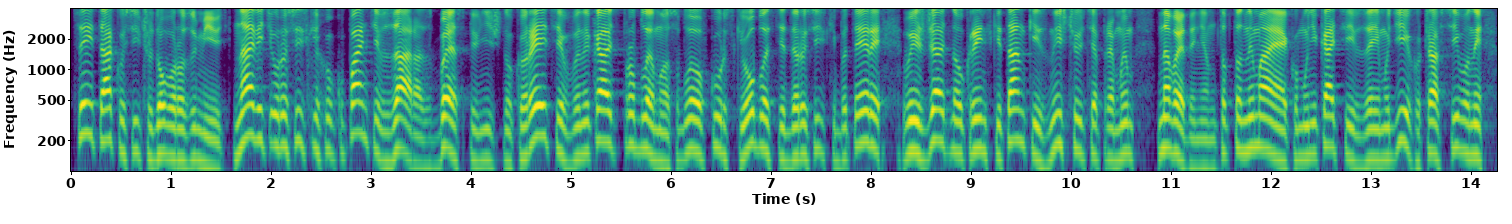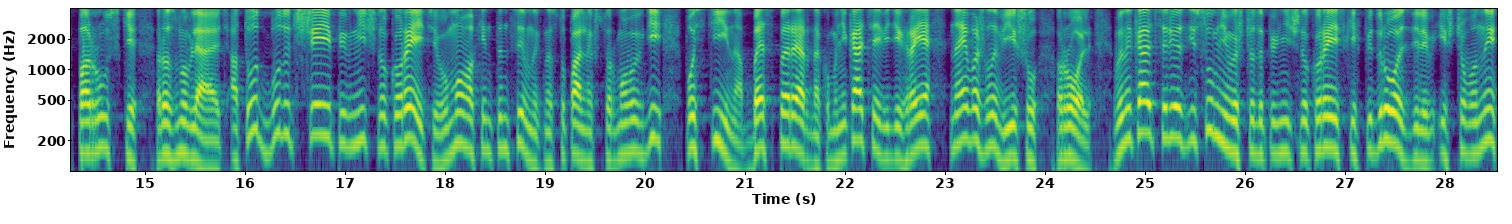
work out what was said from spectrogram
Це і так усі чудово розуміють. Навіть у російських окупантів зараз без північнокорейців виникають проблеми, особливо в Курській області, де російські БТРи виїжджають на українські танки і знищуються прямим наведенням. Тобто немає комунікації взаємодії, хоча всі вони по-русски розмовляють. А тут будуть ще й північнокорейці в умовах інтенсивних наступальних штурмових дій постійна, безперервна комунікація відіграє найважливішу роль. Виникають серйозні сумніви щодо північнокорейських підрозділів і що вони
